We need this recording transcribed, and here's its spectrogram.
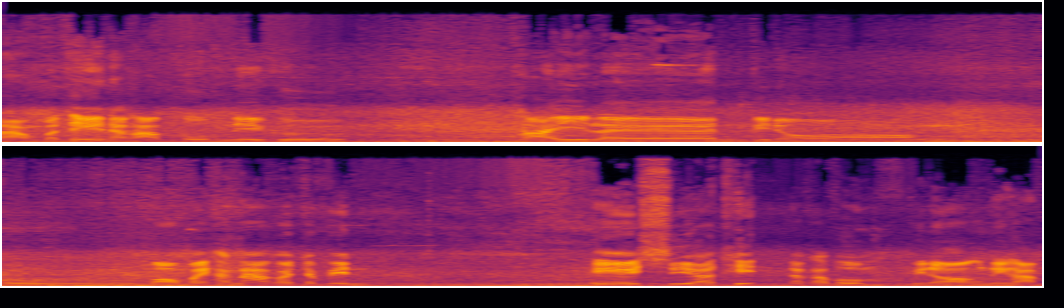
ต่างประเทศนะครับ ผมนี่คือไทยแลนด์พี่น้องโอ้มองไปข้างหน้าก็จะเป็นเอเชียทิศนะครับผมพี่น้องนี่ครับ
